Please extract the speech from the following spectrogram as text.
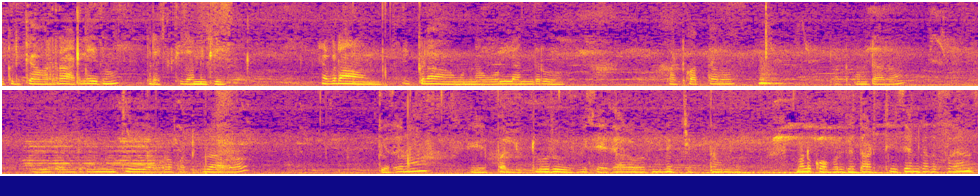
ఇక్కడికి ఎవరు రావట్లేదు ప్రస్తుతానికి. ఇక్కడ ఇక్కడ ఉన్న వాళ్ళందరూ పట్టుకొస్తారు పట్టుకుంటారు. ఇంకొంతకు నుంచి ఎవరు పట్టుకురారు? చూసారా పల్లెటూరు విశేషాలు మీకు చెప్తాను. మన కొబ్బరికాయ తోట తీసాను కదా ఫ్రెండ్స్?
